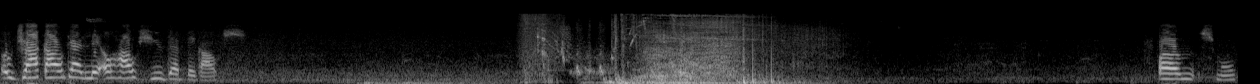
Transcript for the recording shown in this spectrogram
Oh, Jack, I'll get little house. You get big house. Um, small.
